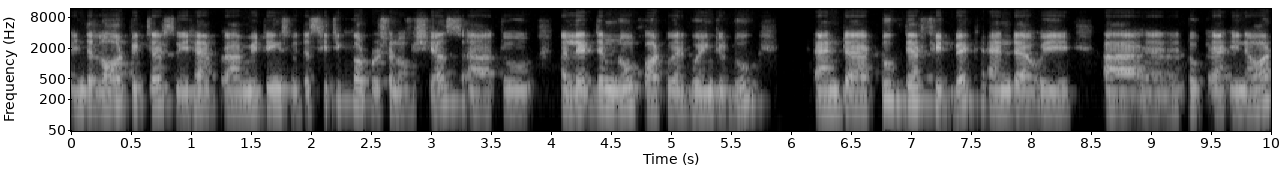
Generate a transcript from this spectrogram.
in the lower pictures, we have meetings with the city corporation officials to let them know what we are going to do and took their feedback and we took in our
